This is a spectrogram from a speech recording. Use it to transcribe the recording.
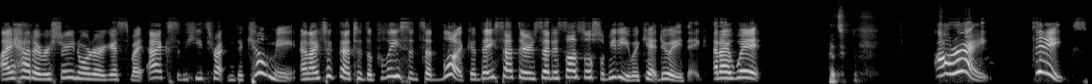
I had a restraining order against my ex and he threatened to kill me. And I took that to the police and said, look, and they sat there and said, it's on social media. We can't do anything. And I went, that's all right. Thanks.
